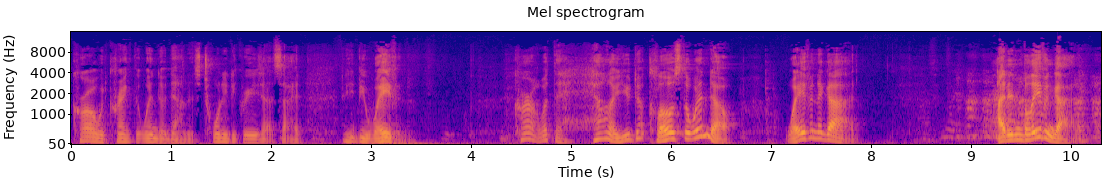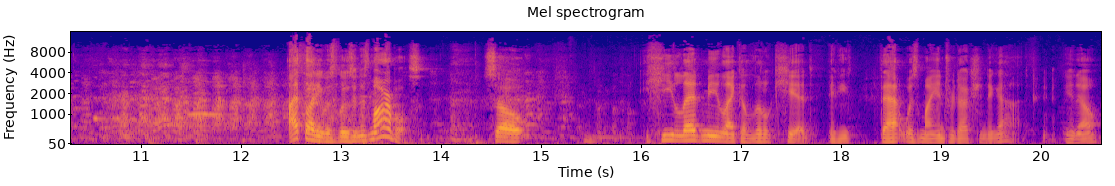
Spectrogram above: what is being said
Carl would crank the window down. It's 20 degrees outside, and he'd be waving. Carl, what the hell are you doing? Close the window. Waving to God. I didn't believe in God. I thought he was losing his marbles. So he led me like a little kid, and he that was my introduction to God. You know.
